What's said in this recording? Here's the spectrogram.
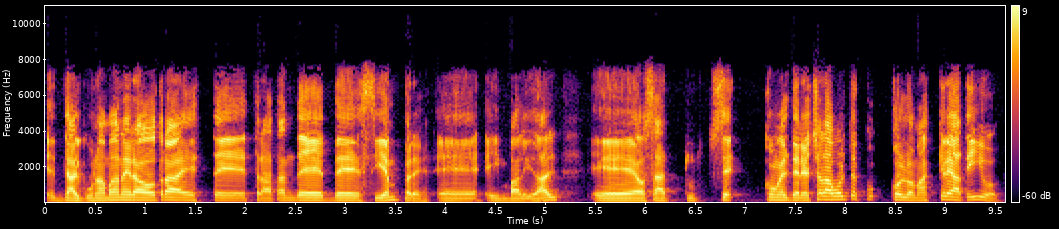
eh, de alguna manera u otra este, tratan de, siempre eh, invalidar. Eh, o sea, con el derecho al aborto con lo más creativo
